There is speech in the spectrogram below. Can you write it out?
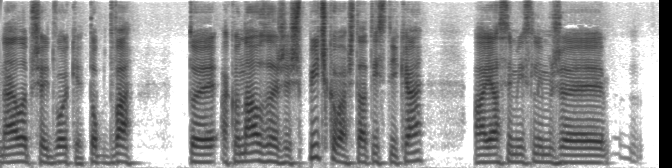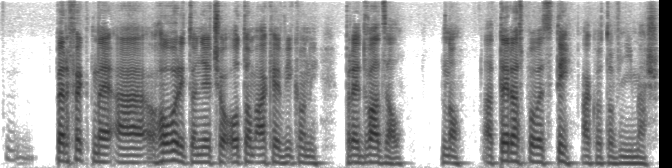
najlepšej dvojke, top 2. To je ako naozaj, že špičková štatistika a ja si myslím, že perfektné a hovorí to niečo o tom, aké výkony predvádzal. No a teraz povedz ty, ako to vnímaš.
